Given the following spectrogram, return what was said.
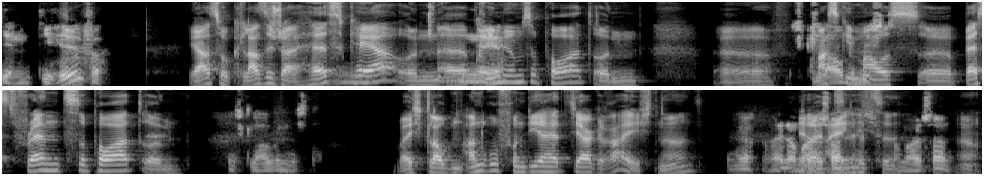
Den, die Hilfe. Ja, so klassischer Healthcare und äh, Nee. Premium Support und äh, Musky. Maus äh, Best Friend Support und Ich glaube nicht. weil ich glaube, ein Anruf von dir hätte ja gereicht, ne? Ja, normal Ja, schon. eigentlich- Normal schon. Ja.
